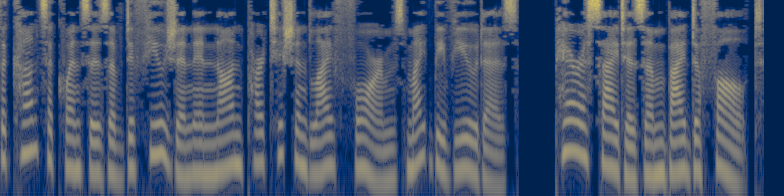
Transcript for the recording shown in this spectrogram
The consequences of diffusion in non-partitioned life forms might be viewed as parasitism by default.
